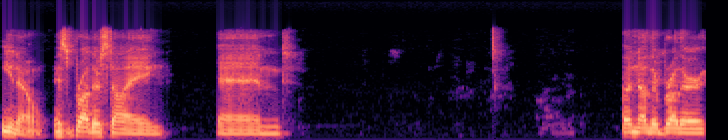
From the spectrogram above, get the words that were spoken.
you know, his brother's dying and another brother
